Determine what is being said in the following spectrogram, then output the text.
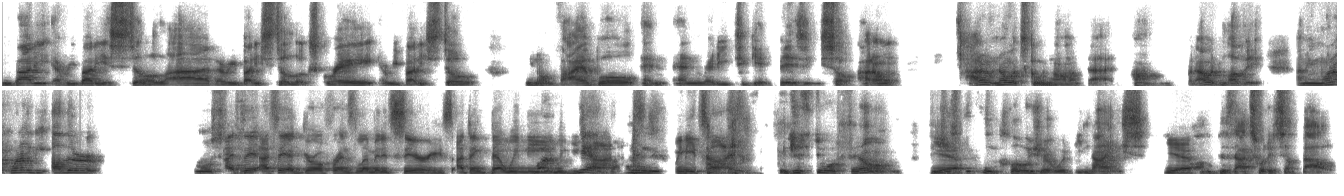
Everybody, everybody is still alive. Everybody still looks great. Everybody's still, you know, viable and and ready to get busy. So I don't, I don't know what's going on with that. Um, but I would love it. I mean, one of one of the other most I say I say a girlfriend's limited series. I think that we need well, we need yeah, time. I mean, we need time. Just do a film. Yeah. Just closure would be nice. Yeah. Um, because that's what it's about.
